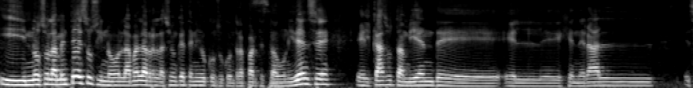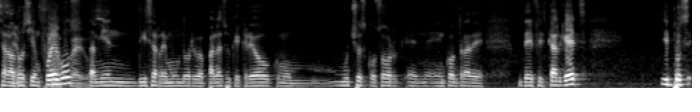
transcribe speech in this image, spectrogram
y, y no solamente eso, sino la mala relación que ha tenido con su contraparte estadounidense, el caso también de el eh, general Salvador Cien- Cienfuegos, Cienfuegos. también dice Raimundo Riva Palacio que creó como mucho escosor en, en contra de, de fiscal Getz. Y pues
